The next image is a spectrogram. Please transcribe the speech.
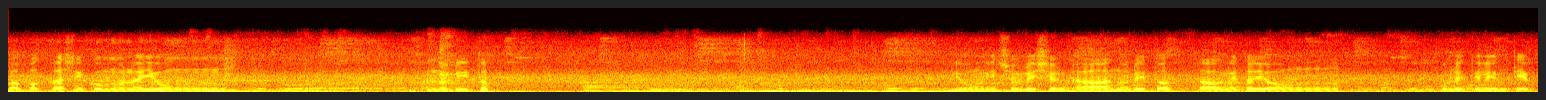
babaklasin ko muna yung ano dito. Yung insulation ah, ano dito, tawag nito yung polyethylene tape.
